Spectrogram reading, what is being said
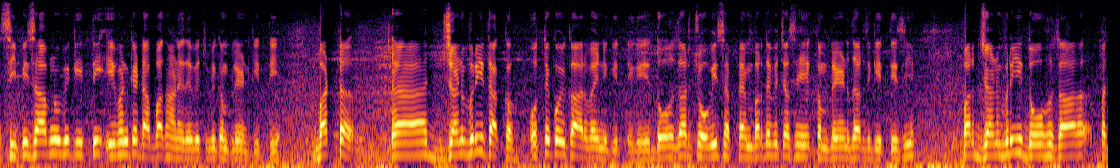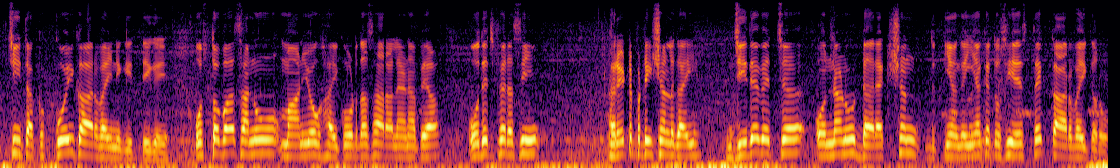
ਸੀਪੀ ਸਾਹਿਬ ਨੂੰ ਵੀ ਕੀਤੀ ਈਵਨ ਕਿ ਡੱਬਾ ਥਾਣੇ ਦੇ ਵਿੱਚ ਵੀ ਕੰਪਲੇਂਟ ਕੀਤੀ। ਬਟ ਜਨਵਰੀ ਤੱਕ ਉੱਤੇ ਕੋਈ ਕਾਰਵਾਈ ਨਹੀਂ ਕੀਤੀ ਗਈ। 2024 ਸੈਪਟੈਂਬਰ ਦੇ ਵਿੱਚ ਅਸੀਂ ਕੰਪਲੇਂਟ ਦਰਜ ਕੀਤੀ ਸੀ ਪਰ ਜਨਵਰੀ 2025 ਤੱਕ ਕੋਈ ਕਾਰਵਾਈ ਨਹੀਂ ਕੀਤੀ ਗਈ। ਉਸ ਤੋਂ ਬਾਅਦ ਸਾਨੂੰ ਮਾਨਯੋਗ ਹਾਈ ਕੋਰਟ ਦਾ ਸਹਾਰਾ ਲੈਣਾ ਪਿਆ। ਉਹਦੇ 'ਚ ਫਿਰ ਅਸੀਂ ਰਿਟ ਪਟੀਸ਼ਨ ਲਗਾਈ ਜਿਹਦੇ ਵਿੱਚ ਉਹਨਾਂ ਨੂੰ ਡਾਇਰੈਕਸ਼ਨ ਦਿੱਤੀਆਂ ਗਈਆਂ ਕਿ ਤੁਸੀਂ ਇਸ ਤੇ ਕਾਰਵਾਈ ਕਰੋ।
